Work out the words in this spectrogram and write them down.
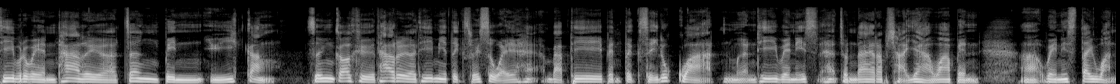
ที่บริเวณท่าเรือเจิ้งปินหยีกัง ซึ่งก็คือท่าเรือที่มีตึกสวยๆฮะแบบที่เป็นตึกสีลูกกวาดเหมือนที่เวนิสฮะจนได้รับฉายาว่าเป็นเวนิสไต้หวัน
